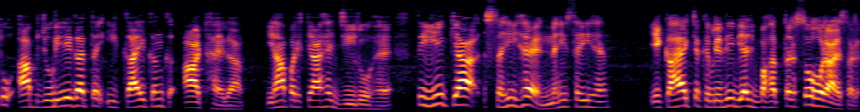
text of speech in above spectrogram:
तो आप जोड़िएगा तो इकाई अंक आठ आएगा। यहाँ पर क्या है? ज़ीरो है। तो ये क्या सही है? नहीं सही है। ये कहा है चक्रवृद्धि ब्याज बहत्तर सौ हो रहा है सर।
